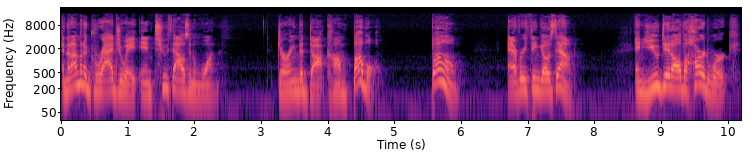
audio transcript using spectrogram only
And then I'm going to graduate in 2001 during the dot com bubble. Boom. Everything goes down. And you did all the hard work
